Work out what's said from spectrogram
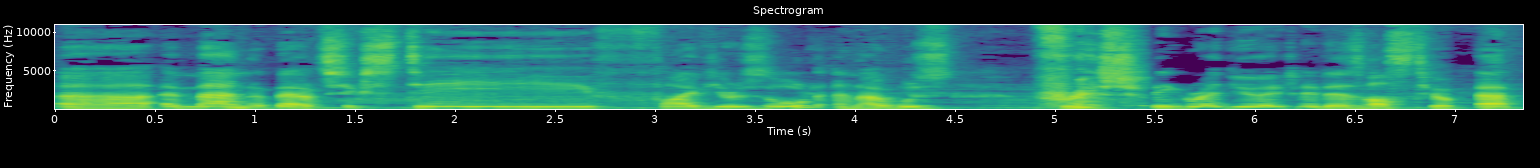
Uh, a man about 65 years old and i was freshly graduated as osteopath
